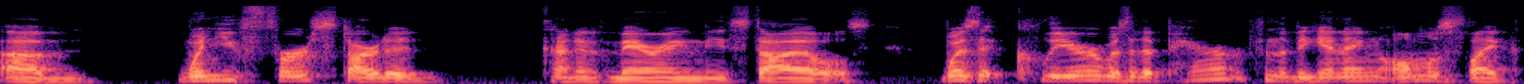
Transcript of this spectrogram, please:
Um, when you first started kind of marrying these styles, was it clear? Was it apparent from the beginning, almost like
